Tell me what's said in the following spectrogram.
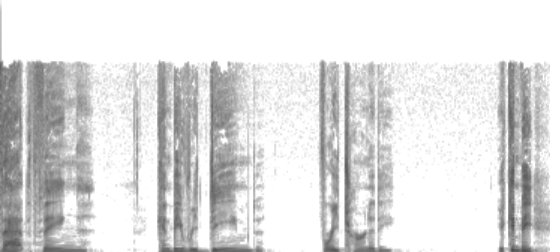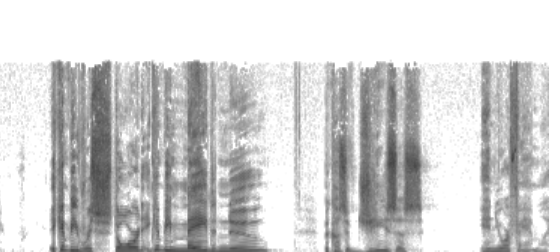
that thing can be redeemed for eternity. It can be, it can be restored, it can be made new because of Jesus in your family.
